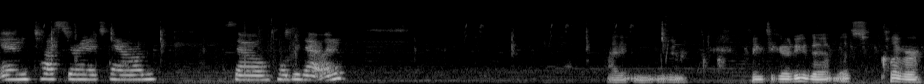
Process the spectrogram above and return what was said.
and toss her in Tostarena town. So we'll do that one. I didn't even think to go do that. That's clever.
